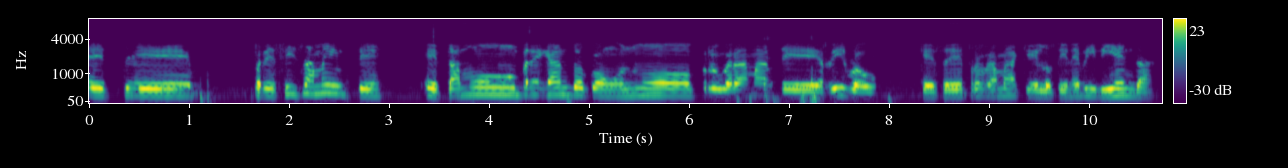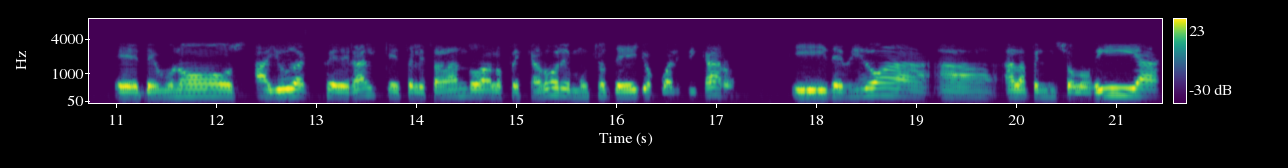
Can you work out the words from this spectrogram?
este, precisamente estamos bregando con unos programas de Rero que ese programa que lo tiene vivienda eh, de unos ayuda federal que se le está dando a los pescadores, muchos de ellos cualificaron y debido a, a, la pensología,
